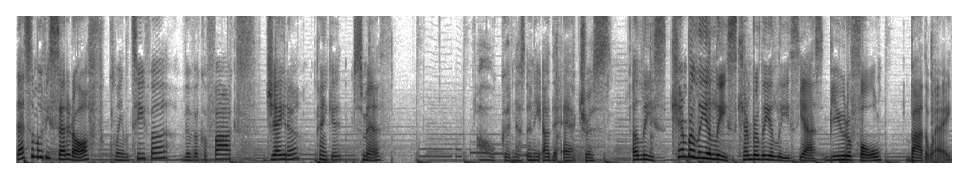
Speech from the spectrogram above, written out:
That's the movie Set It Off. Queen Latifah, Vivica Fox, Jada Pinkett Smith, oh goodness, any other actress. Elise, Kimberly Elise, Kimberly Elise, yes, beautiful, by the way.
